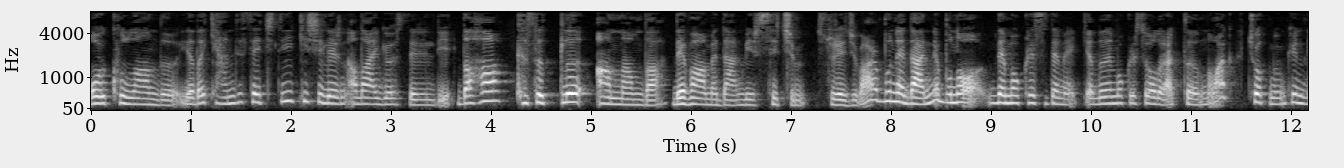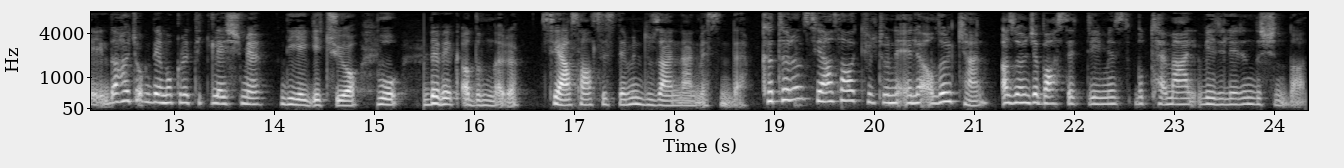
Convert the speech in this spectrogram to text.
oy kullandığı ya da kendi seçtiği kişilerin aday gösterildiği daha kısıtlı anlamda devam eden bir seçim süreci var. Bu nedenle bunu demokrasi demek ya da demokrasi olarak tanımlamak çok mümkün değil. Daha çok demokratikleşme diye geçiyor bu bebek adımları siyasal sistemin düzenlenmesinde. Katar'ın siyasal kültürünü ele alırken az önce bahsettiğimiz bu temel verilerin dışında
